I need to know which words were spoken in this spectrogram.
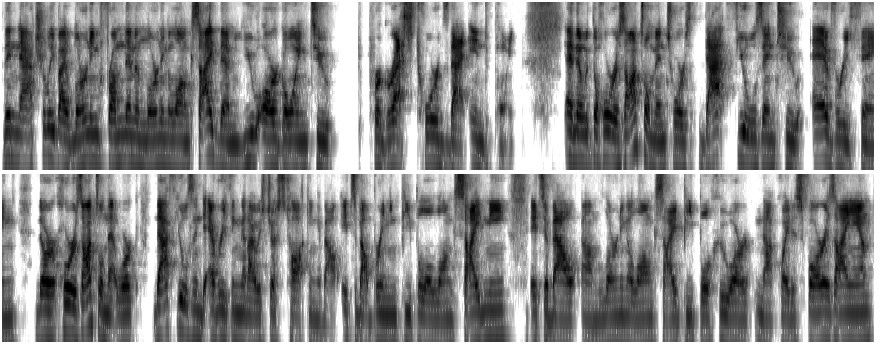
then naturally by learning from them and learning alongside them, you are going to progress towards that end point. And then with the horizontal mentors, that fuels into everything. The horizontal network, that fuels into everything that I was just talking about. It's about bringing people alongside me. It's about um, learning alongside people who are not quite as far as I am.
